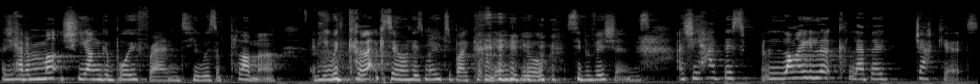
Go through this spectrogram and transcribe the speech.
And she had a much younger boyfriend who was a plumber and he would collect her on his motorbike at the end of your supervisions. And she had this lilac leather jacket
